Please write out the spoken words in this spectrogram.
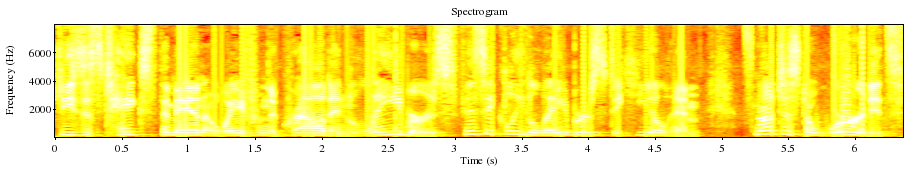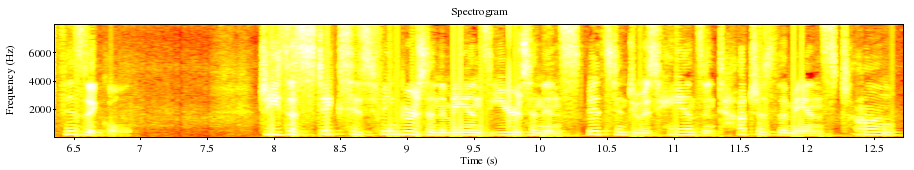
Jesus takes the man away from the crowd and labors, physically labors to heal him. It's not just a word, it's physical. Jesus sticks his fingers in the man's ears and then spits into his hands and touches the man's tongue.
